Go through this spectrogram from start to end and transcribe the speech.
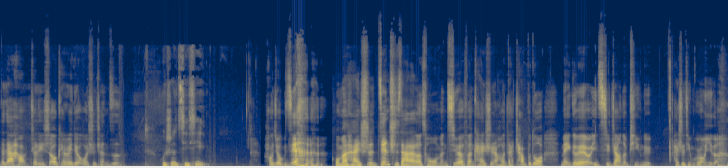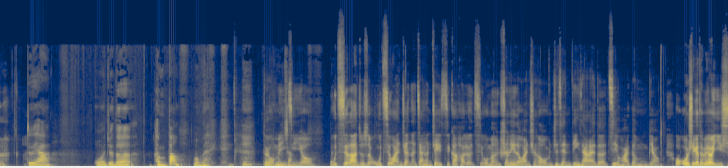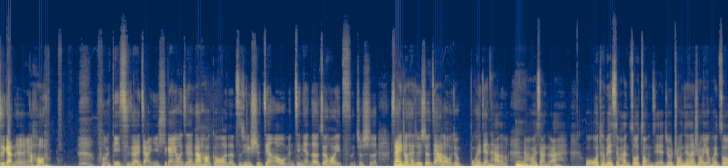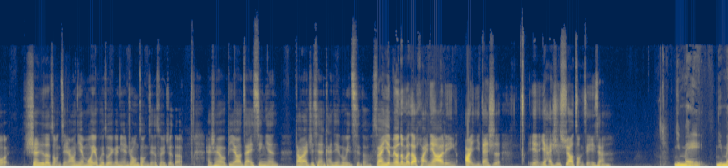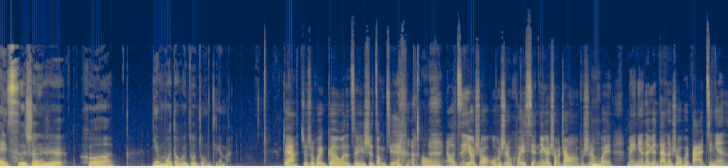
大家好，这里是 OK Radio，我是橙子，我是琪琪，好久不见，我们还是坚持下来了，从我们七月份开始，然后大差不多每个月有一期这样的频率，还是挺不容易的。对呀，我觉得很棒，我们，对，我们已经有。五期了，就是五期完整的，加上这一期刚好六期，我们顺利的完成了我们之前定下来的计划跟目标。我我是一个特别有仪式感的人，然后我们第一期在讲仪式感，因为我今天刚好跟我的咨询师见了我们今年的最后一次，就是下一周他就休假了，我就不会见他了嘛。然后想着啊，我我特别喜欢做总结，就中间的时候也会做生日的总结，然后年末也会做一个年终总结，所以觉得还是很有必要在新年。到来之前赶紧录一期的，虽然也没有那么的怀念二零二一，但是也也还是需要总结一下。你每你每次生日和年末都会做总结吗？对啊，就是会跟我的咨询师总结。哦。然后自己有时候我不是会写那个手账嘛，不是会每一年的元旦的时候会把今年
